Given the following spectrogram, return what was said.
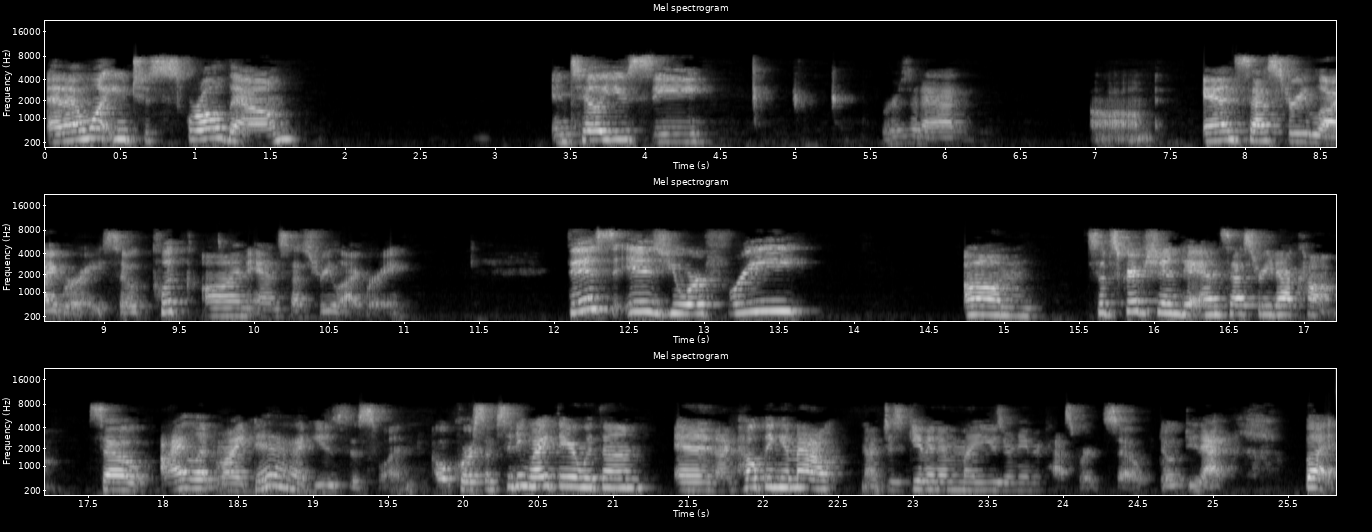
And I want you to scroll down until you see, where's it at? Um, Ancestry Library. So click on Ancestry Library. This is your free um, subscription to Ancestry.com. So I let my dad use this one. of course, I'm sitting right there with him and I'm helping him out, not just giving him my username and password. So don't do that. But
